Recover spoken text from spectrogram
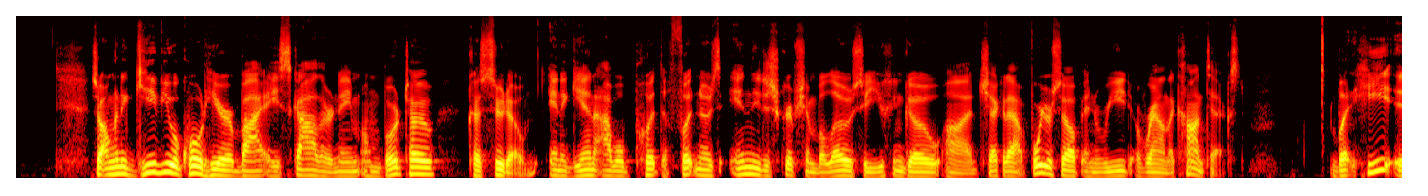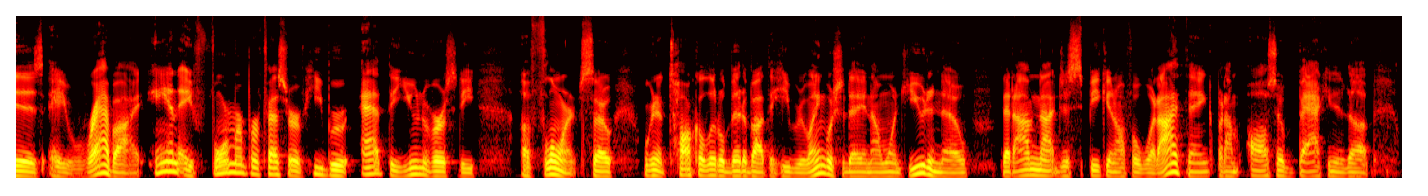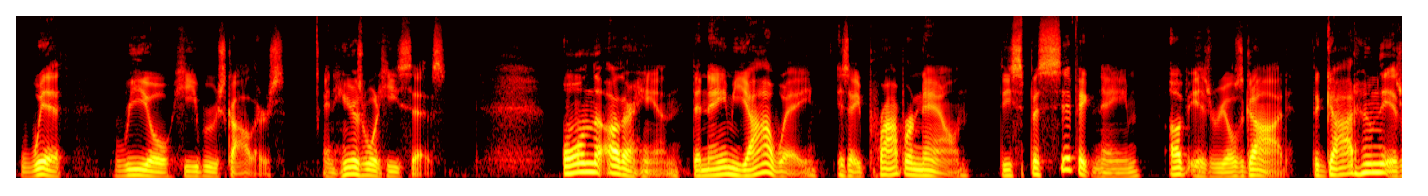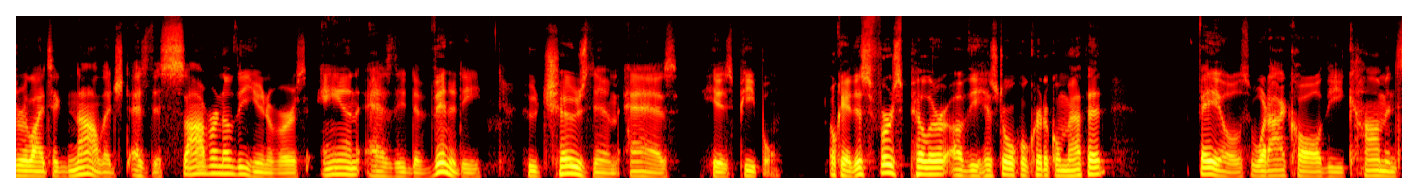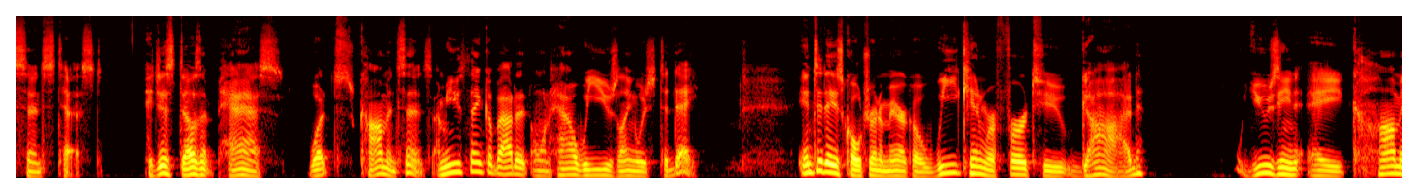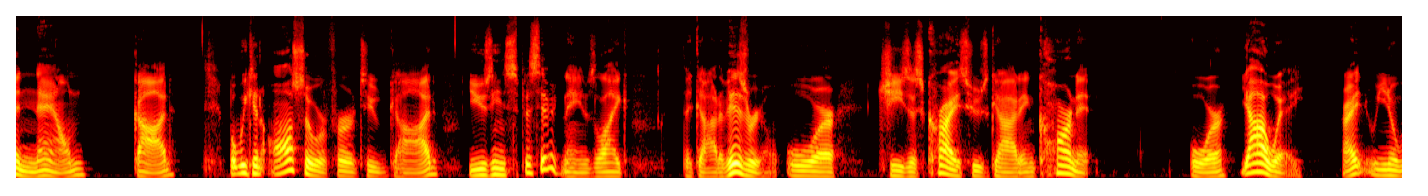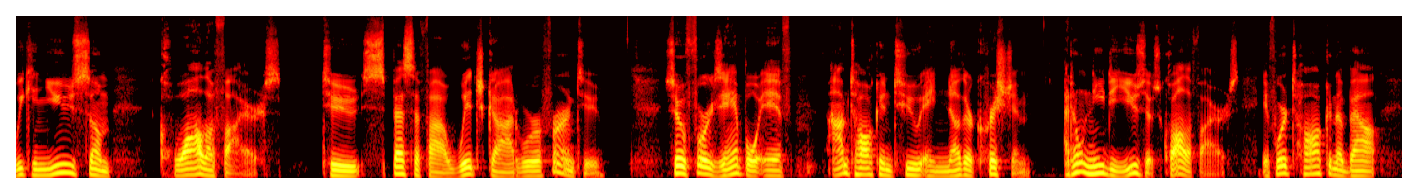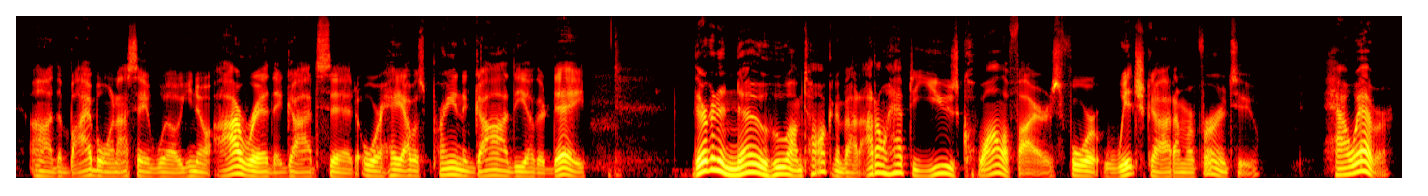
So I'm going to give you a quote here by a scholar named Umberto Cassuto. And again, I will put the footnotes in the description below so you can go uh, check it out for yourself and read around the context. But he is a rabbi and a former professor of Hebrew at the University of Florence. So, we're going to talk a little bit about the Hebrew language today, and I want you to know that I'm not just speaking off of what I think, but I'm also backing it up with real Hebrew scholars. And here's what he says On the other hand, the name Yahweh is a proper noun, the specific name of Israel's God, the God whom the Israelites acknowledged as the sovereign of the universe and as the divinity who chose them as his people. Okay, this first pillar of the historical critical method fails what I call the common sense test. It just doesn't pass what's common sense. I mean, you think about it on how we use language today. In today's culture in America, we can refer to God using a common noun, God, but we can also refer to God using specific names like the God of Israel or Jesus Christ, who's God incarnate, or Yahweh, right? You know, we can use some qualifiers to specify which God we're referring to. So, for example, if I'm talking to another Christian, I don't need to use those qualifiers. If we're talking about uh, the Bible and I say, well, you know, I read that God said, or hey, I was praying to God the other day, they're going to know who I'm talking about. I don't have to use qualifiers for which God I'm referring to. However,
